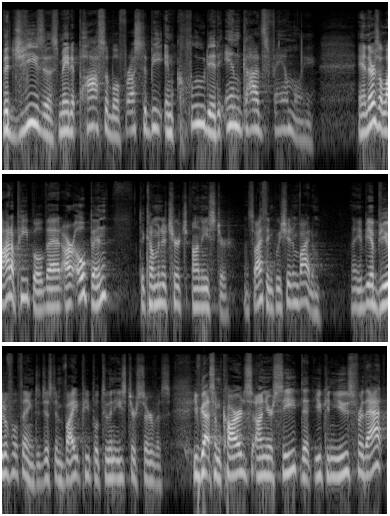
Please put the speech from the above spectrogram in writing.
that Jesus made it possible for us to be included in God's family. And there's a lot of people that are open to coming to church on Easter. And so I think we should invite them. It'd be a beautiful thing to just invite people to an Easter service. You've got some cards on your seat that you can use for that.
